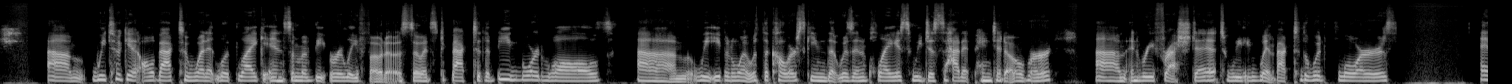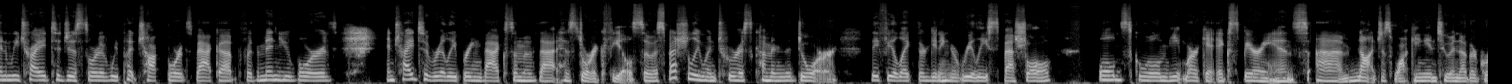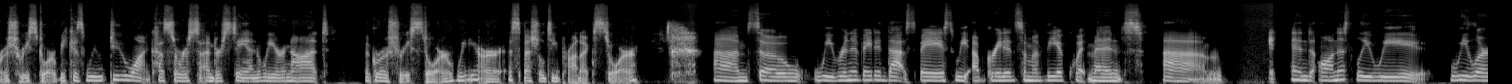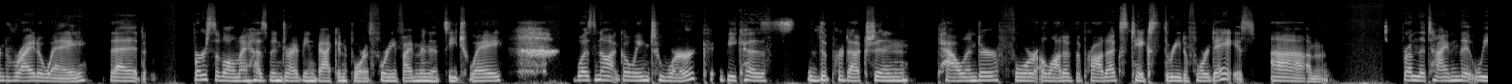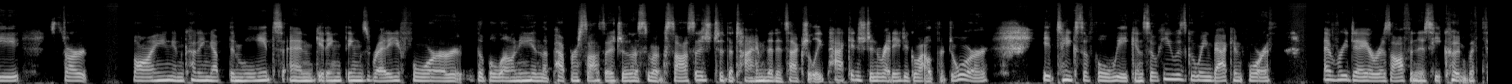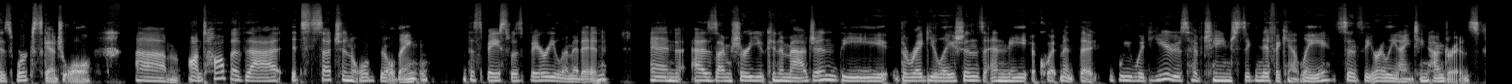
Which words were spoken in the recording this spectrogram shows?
um, we took it all back to what it looked like in some of the early photos. So it's back to the beadboard walls. Um, we even went with the color scheme that was in place. We just had it painted over um, and refreshed it. We went back to the wood floors and we tried to just sort of we put chalkboards back up for the menu boards and tried to really bring back some of that historic feel so especially when tourists come in the door they feel like they're getting a really special old school meat market experience, um, not just walking into another grocery store, because we do want customers to understand we are not a grocery store, we are a specialty product store. Um, so we renovated that space, we upgraded some of the equipment, um, and honestly, we we learned right away that first of all, my husband driving back and forth 45 minutes each way was not going to work because the production calendar for a lot of the products takes three to four days. Um, from the time that we start thawing and cutting up the meat and getting things ready for the bologna and the pepper sausage and the smoked sausage to the time that it's actually packaged and ready to go out the door, it takes a full week. And so he was going back and forth every day or as often as he could with his work schedule. Um, on top of that, it's such an old building. The space was very limited. And as I'm sure you can imagine, the the regulations and the equipment that we would use have changed significantly since the early 1900s.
